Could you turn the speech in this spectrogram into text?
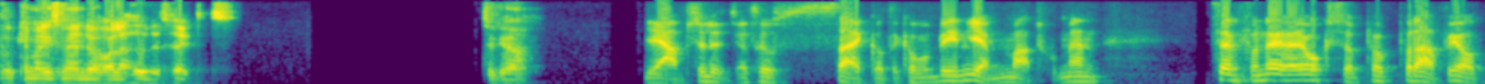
då kan man liksom ändå hålla huvudet högt. Tycker jag. Ja absolut. Jag tror säkert det kommer bli en jämn match. Men sen funderar jag också på, på det här. För jag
